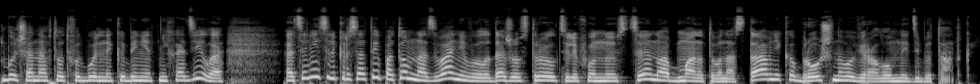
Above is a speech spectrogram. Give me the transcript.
Больше она в тот футбольный кабинет не ходила, Оценитель красоты потом названивал и даже устроил телефонную сцену обманутого наставника, брошенного вероломной дебютанткой.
